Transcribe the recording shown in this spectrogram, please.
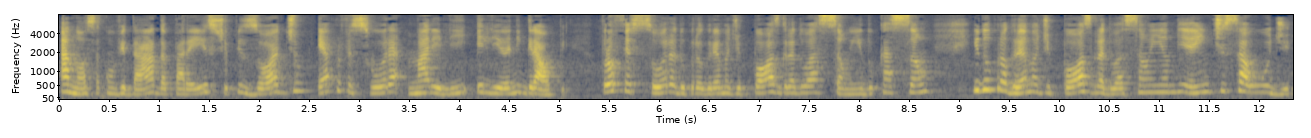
A nossa convidada para este episódio é a professora Mareli Eliane Graupe professora do programa de pós-graduação em Educação e do programa de pós-graduação em Ambiente e Saúde,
